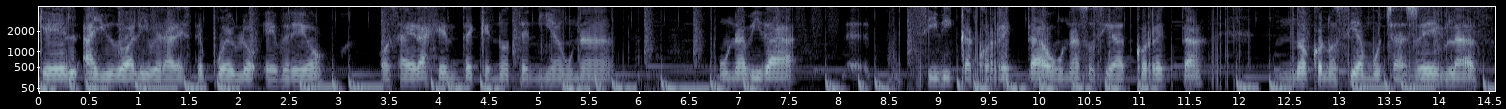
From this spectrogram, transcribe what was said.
que él ayudó a liberar este pueblo hebreo. O sea, era gente que no tenía una, una vida eh, cívica correcta o una sociedad correcta. No conocía muchas reglas.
